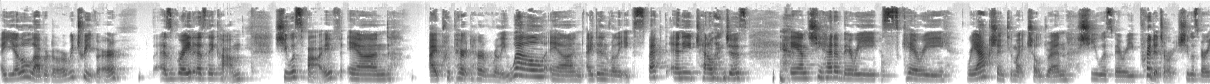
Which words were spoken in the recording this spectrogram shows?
a yellow Labrador retriever, as great as they come. She was five, and I prepared her really well, and I didn't really expect any challenges. and she had a very scary reaction to my children. She was very predatory. She was very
